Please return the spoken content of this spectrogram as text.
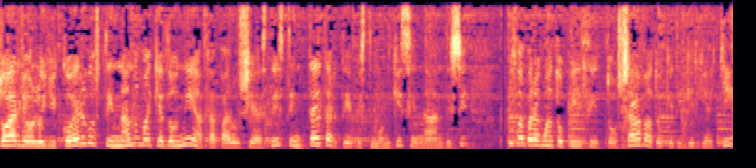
Το αρχαιολογικό έργο στην Άνω Μακεδονία θα παρουσιαστεί στην τέταρτη επιστημονική συνάντηση που θα πραγματοποιηθεί το Σάββατο και την Κυριακή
